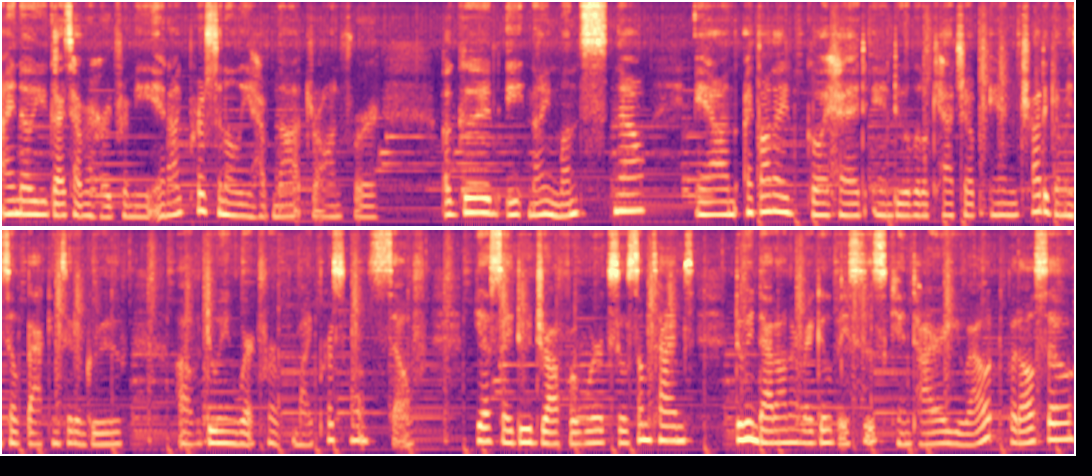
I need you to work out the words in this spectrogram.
I know you guys haven't heard from me, and I personally have not drawn for a good eight, nine months now. And I thought I'd go ahead and do a little catch up and try to get myself back into the groove of doing work for my personal self. Yes, I do draw for work, so sometimes doing that on a regular basis can tire you out, but also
